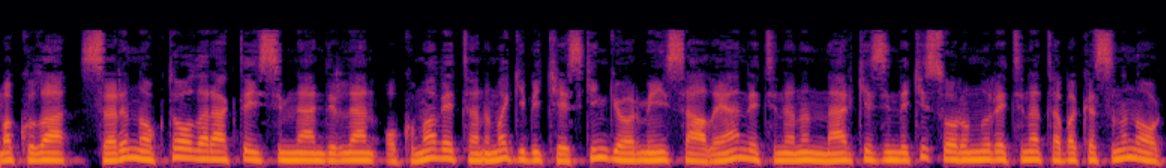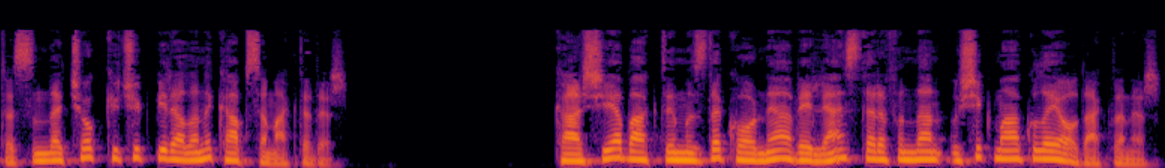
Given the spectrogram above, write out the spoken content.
Makula, sarı nokta olarak da isimlendirilen okuma ve tanıma gibi keskin görmeyi sağlayan retinanın merkezindeki sorumlu retina tabakasının ortasında çok küçük bir alanı kapsamaktadır. Karşıya baktığımızda kornea ve lens tarafından ışık makulaya odaklanır.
